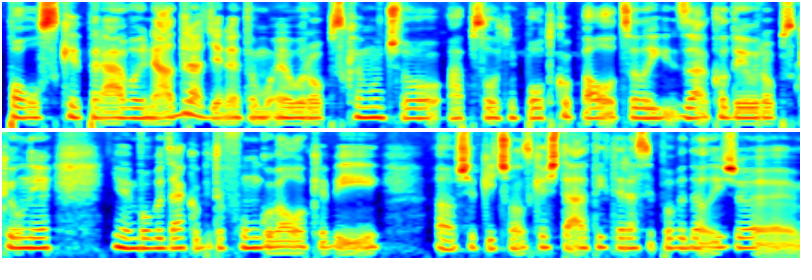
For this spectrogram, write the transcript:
polské právo je nadradené tomu európskemu, čo absolútne podkopalo celý základ Európskej únie. Neviem vôbec, ako by to fungovalo, keby uh, všetky členské štáty teraz si povedali, že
